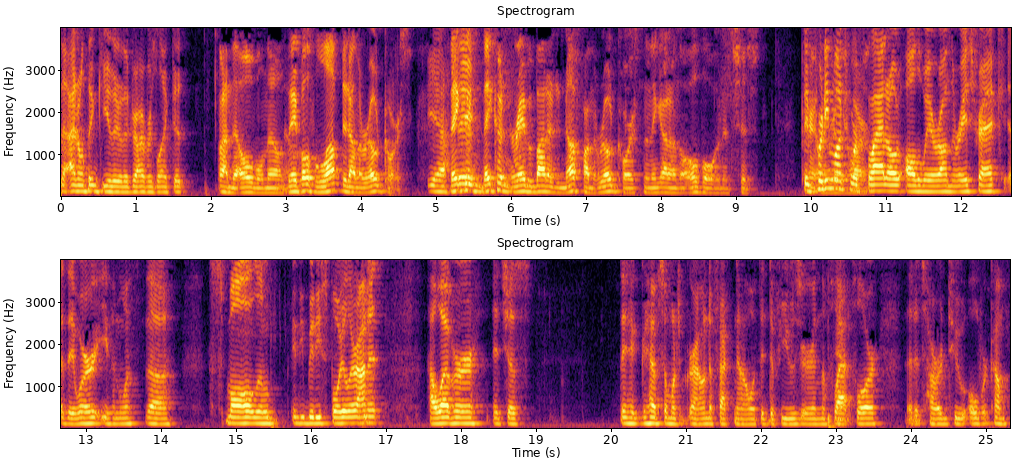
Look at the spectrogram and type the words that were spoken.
I don't think either of the drivers liked it. on the oval, no. they both loved it on the road course. Yeah, They, couldn't. They couldn't rave about it enough on the road course, and then they got on the oval, and it's just. They pretty much really were hard. flat out all the way around the racetrack as they were, even with the small little itty bitty spoiler on it. However, it just they have so much ground effect now with the diffuser and the flat Yeah. floor that it's hard to overcome.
